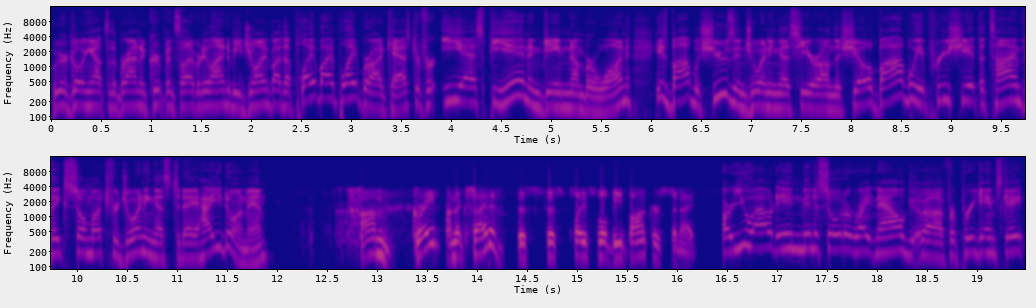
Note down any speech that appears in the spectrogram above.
we are going out to the Brown and Crouppen Celebrity Line to be joined by the play-by-play broadcaster for ESPN in game number one. He's Bob Wischusen joining us here on the show. Bob, we appreciate the time. Thanks so much for joining us today. How you doing, man? I'm great. I'm excited. This this place will be bonkers tonight. Are you out in Minnesota right now uh, for pregame skate?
